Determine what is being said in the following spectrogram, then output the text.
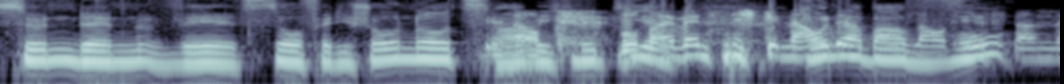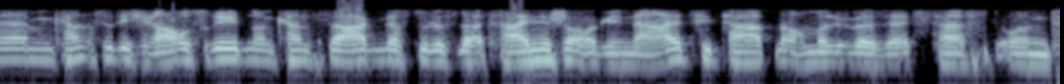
zünden willst. So, für die Shownotes genau. habe ich notiert. Wobei, wenn es nicht genau Wunderbar. der Wortlaut ist, dann ähm, kannst du dich rausreden und kannst sagen, dass du das lateinische Originalzitat nochmal übersetzt hast und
